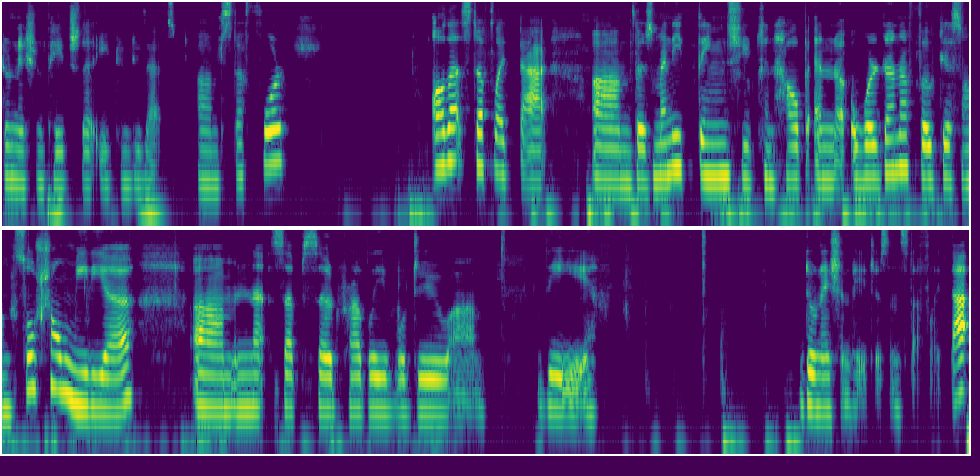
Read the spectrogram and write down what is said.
donation page that you can do that um, stuff for. All that stuff like that. Um, there's many things you can help, and we're gonna focus on social media. Um, next episode probably will do um, the donation pages and stuff like that.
